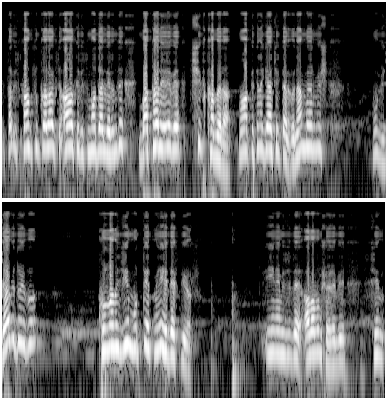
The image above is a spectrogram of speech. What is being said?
E tabi Samsung Galaxy A serisi modellerinde bataryaya ve çift kamera muhabbetine gerçekten önem vermiş. Bu güzel bir duygu. Kullanıcıyı mutlu etmeyi hedefliyor. İğnemizi de alalım şöyle bir sim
